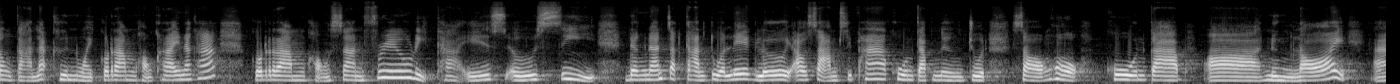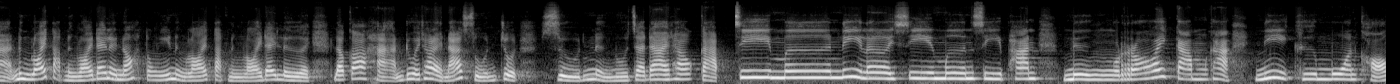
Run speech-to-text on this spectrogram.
ต้องการและคือหน่วยกรัมของใครนะคะ กรัมของซันฟริริกค่ะ SOC ดังนั้นจัดการตัวเลขเลยเอา 35 คูณกับ 1.26 คูณกับอ่า100อ่า100ตัด100ได้เลยเนาะตรงนี้ 100 ตัด 100 ได้เลย แล้วก็หารด้วยเท่าไหร่นะ 0.01 หนูจะได้เท่ากับ 40,000 นี่เลย 44,100 กรัมค่ะ นี่คือมวลของ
